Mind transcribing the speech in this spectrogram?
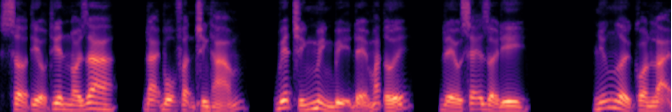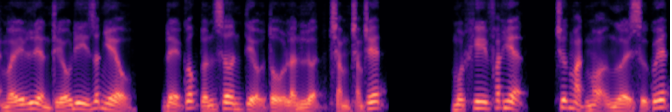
Sở tiểu thiên nói ra, đại bộ phận trinh thám, biết chính mình bị để mắt tới, đều sẽ rời đi. Những người còn lại mấy liền thiếu đi rất nhiều, để cốc tuấn sơn tiểu tổ lần lượt chằm chằm chết. Một khi phát hiện, trước mặt mọi người xử quyết,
